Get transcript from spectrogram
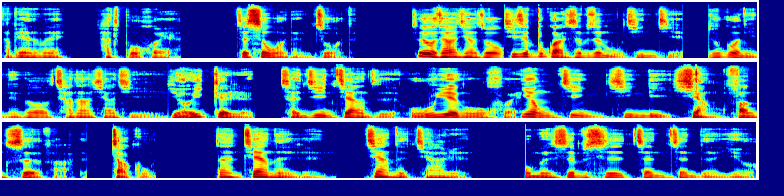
啊，不要那么累，他都不会啊，这是我能做的。所以我常常想说，其实不管是不是母亲节，如果你能够常常想起有一个人曾经这样子无怨无悔，用尽心力想方设法的照顾，那这样的人，这样的家人，我们是不是真正的有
